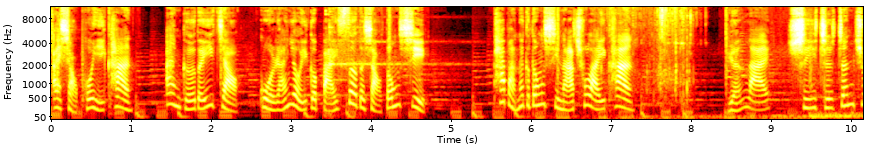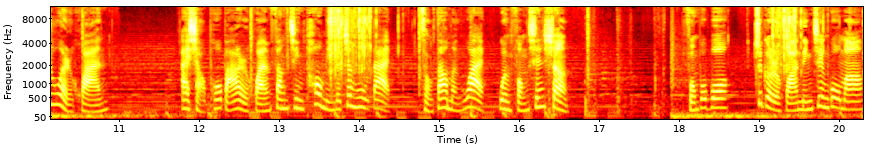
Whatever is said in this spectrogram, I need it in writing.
艾小坡一看，暗格的一角果然有一个白色的小东西。他把那个东西拿出来一看，原来是一只珍珠耳环。艾小坡把耳环放进透明的证物袋，走到门外，问冯先生：“冯波波。”这个耳环您见过吗？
